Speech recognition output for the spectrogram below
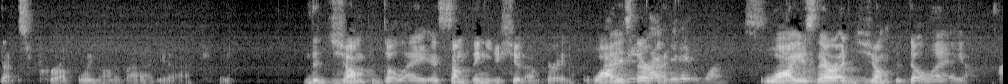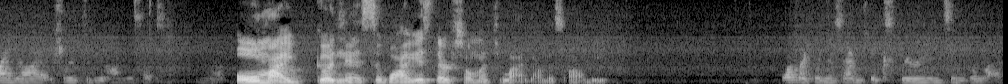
That's probably not a bad idea, actually. The jump delay is something you should upgrade. Why I is there I a did it once. why is there a jump delay? I know. Actually, to be honest, that's. Oh my goodness, why is there so much lag on this obby? Oh my goodness, I'm experiencing the lag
